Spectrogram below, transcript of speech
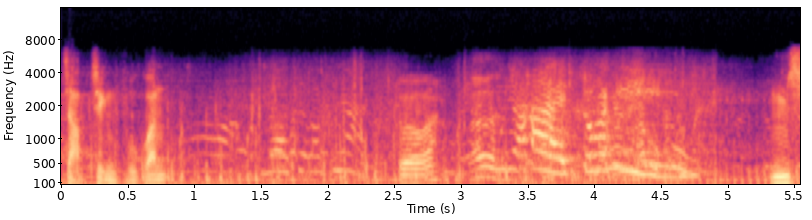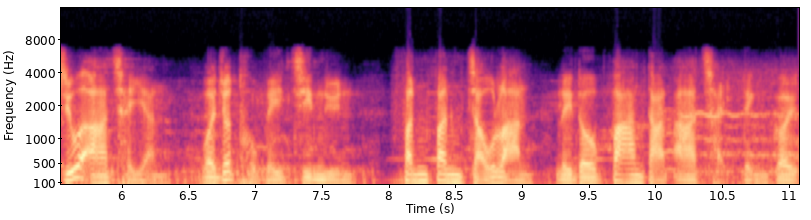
袭政府軍。唔少阿齊人為咗逃避戰亂，紛紛走難嚟到班達阿齊定居。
